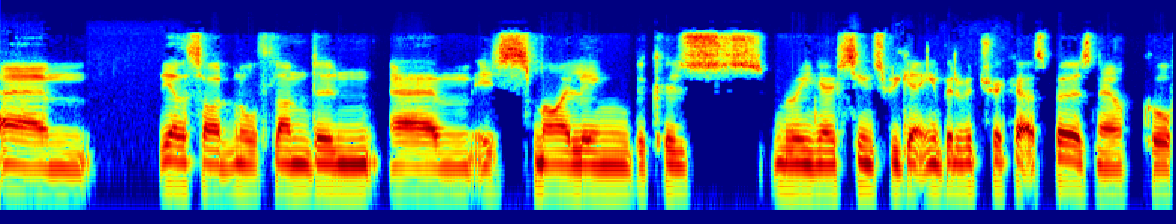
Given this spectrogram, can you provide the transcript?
Um, the other side, of North London, um, is smiling because Mourinho seems to be getting a bit of a trick out of Spurs now. Corf.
